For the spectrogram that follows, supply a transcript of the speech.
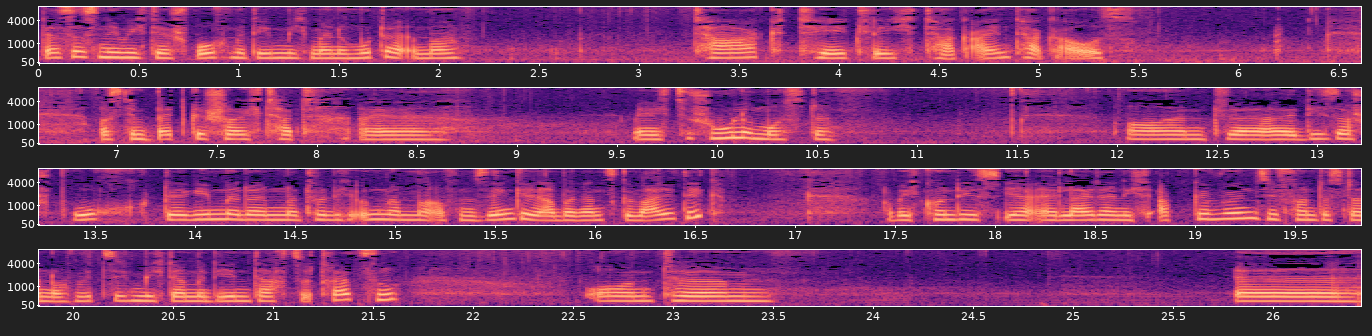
Das ist nämlich der Spruch, mit dem mich meine Mutter immer tagtäglich, Tag ein, Tag aus aus dem Bett gescheucht hat, äh, wenn ich zur Schule musste. Und äh, dieser Spruch, der ging mir dann natürlich irgendwann mal auf den Senkel, aber ganz gewaltig. Aber ich konnte es ihr leider nicht abgewöhnen. Sie fand es dann auch witzig, mich damit jeden Tag zu tretzen. Und ähm, äh,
